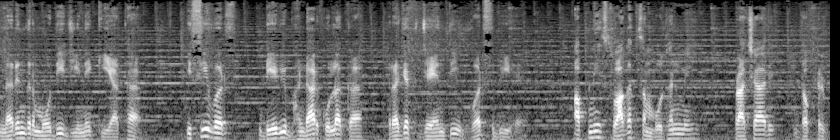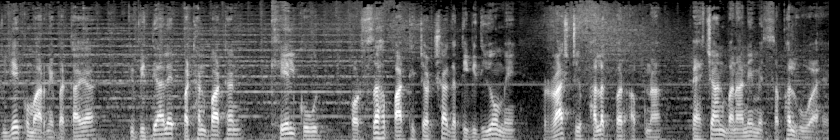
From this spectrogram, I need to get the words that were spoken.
नरेंद्र मोदी जी ने किया था। इसी वर्ष देवी भंडारकोला का रजत जयंती वर्ष भी है। अपने स्वागत संबोधन में प्राचार्य डॉक्टर विजय कुमार ने बताया कि विद्यालय पठन पाठन खेल कूद और सह पाठ्य चर्चा गतिविधियों में राष्ट्रीय फलक पर अपना पहचान बनाने में सफल हुआ है।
